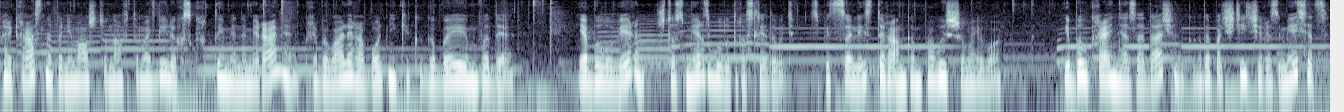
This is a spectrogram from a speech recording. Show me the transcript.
Прекрасно понимал, что на автомобилях с крутыми номерами прибывали работники КГБ и МВД. Я был уверен, что смерть будут расследовать специалисты рангом повыше моего. И был крайне озадачен, когда почти через месяц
